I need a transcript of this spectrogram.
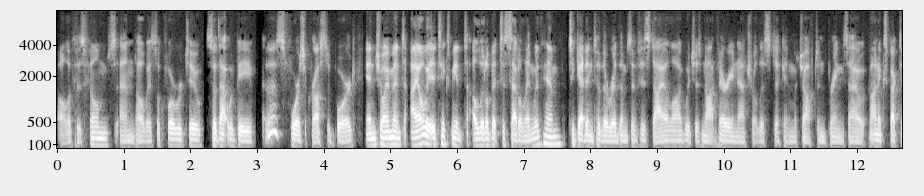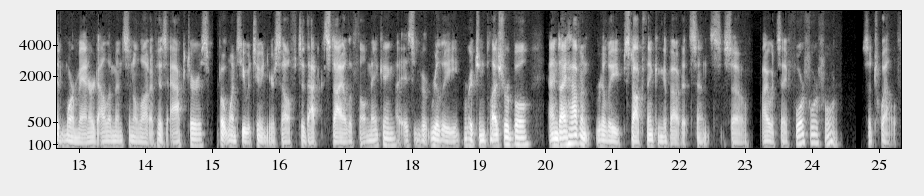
all of his films and always look forward to. So that would be uh, fours across the board. Enjoyment. I always it takes me a little bit to settle in with him to get into the rhythms of his dialogue, which is not very naturalistic and which often brings out unexpected, more mannered elements in a lot of his actors. But once you attune yourself to that style of filmmaking, it's really rich and pleasurable. And I haven't really stopped thinking about it since. So I would say four, four, four. So twelve.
